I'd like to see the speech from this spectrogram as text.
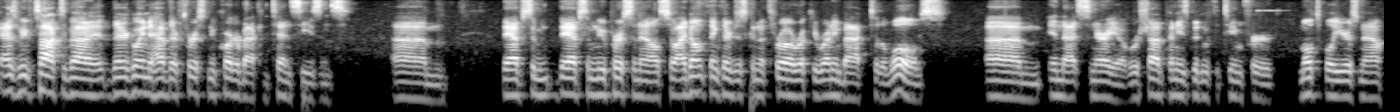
as we've talked about it they're going to have their first new quarterback in 10 seasons um, they have some they have some new personnel so i don't think they're just going to throw a rookie running back to the wolves um, in that scenario rashad penny's been with the team for multiple years now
